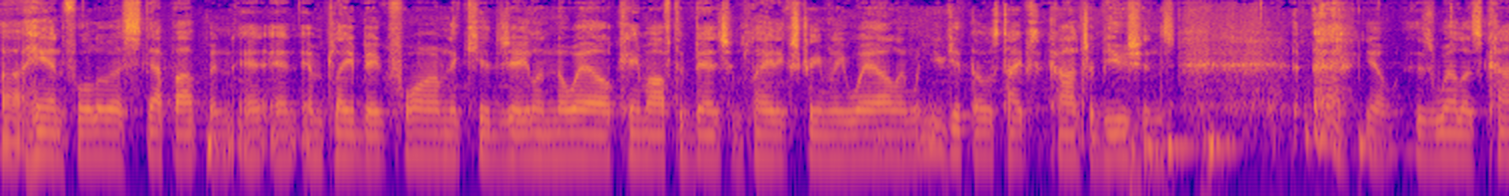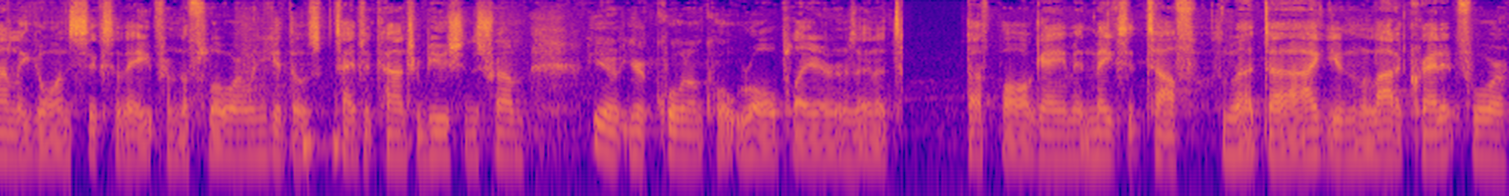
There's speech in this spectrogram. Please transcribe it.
a handful of us, step up and, and, and play big for him. The kid Jaylen Nowell came off the bench and played extremely well. And when you get those types of contributions, you know, as well as Conley going six of eight from the floor, when you get those types of contributions from your, your quote unquote role players and a t- tough ball game. It makes it tough, but uh, I give them a lot of credit for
